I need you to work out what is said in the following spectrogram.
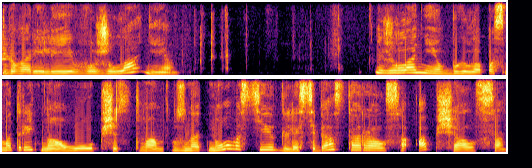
Говорили его желания. Желание было посмотреть на общество, узнать новости, для себя старался, общался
